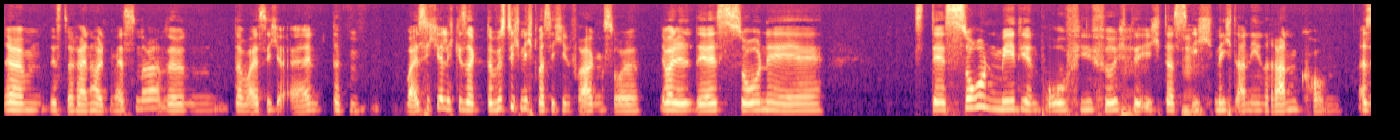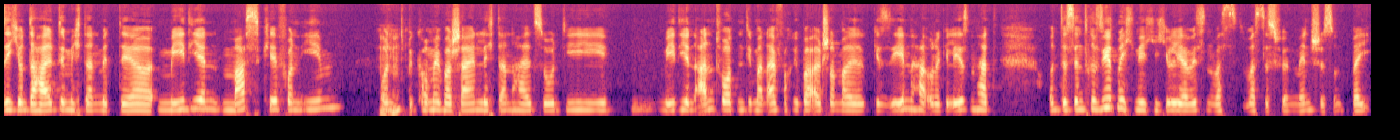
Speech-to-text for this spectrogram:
ähm, ist der Reinhold Messner. Da, da weiß ich, äh, da weiß ich ehrlich gesagt, da wüsste ich nicht, was ich ihn fragen soll, weil der ist so eine der ist so ein Medienprofi, fürchte hm. ich, dass hm. ich nicht an ihn rankomme. Also ich unterhalte mich dann mit der Medienmaske von ihm und mhm. bekomme wahrscheinlich dann halt so die Medienantworten, die man einfach überall schon mal gesehen hat oder gelesen hat. Und das interessiert mich nicht. Ich will ja wissen, was, was das für ein Mensch ist. Und bei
